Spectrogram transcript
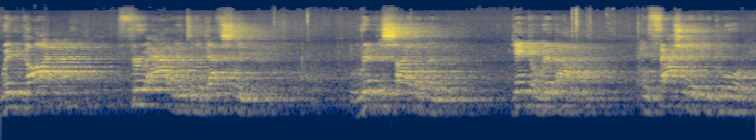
When God threw Adam into the death sleep, ripped his side open, yanked a rib out, and fashioned it in glory,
